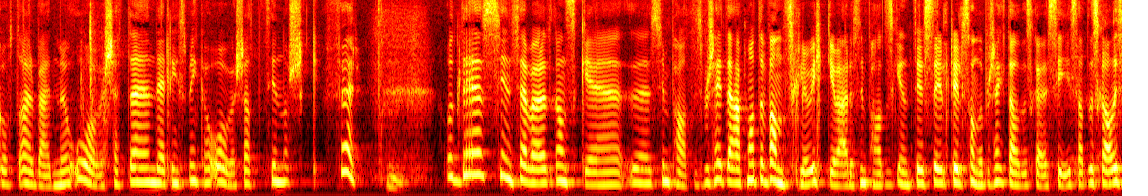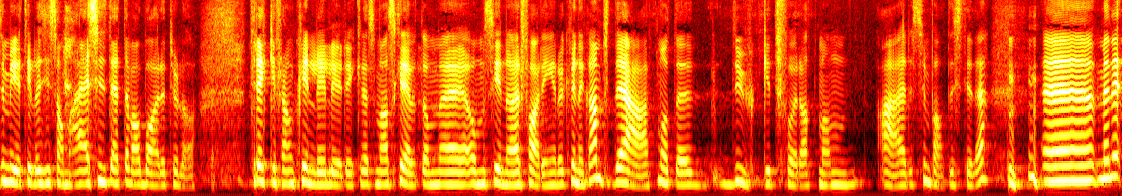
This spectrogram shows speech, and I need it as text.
godt arbeid med å oversette en del ting som ikke har oversatt til norsk før. Mm. Og det syns jeg var et ganske uh, sympatisk prosjekt. Det er på en måte vanskelig å ikke være sympatisk innstilt til sånne prosjekter. Det skal jo sies at det skal liksom mye til å si sånn Nei, jeg syns dette var bare tull. å trekke fram kvinnelige lyrikere som har skrevet om, uh, om, sine erfaringer og kvinnekamp. Det er på en måte duket for at man er sympatisk til det. Uh, men jeg,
